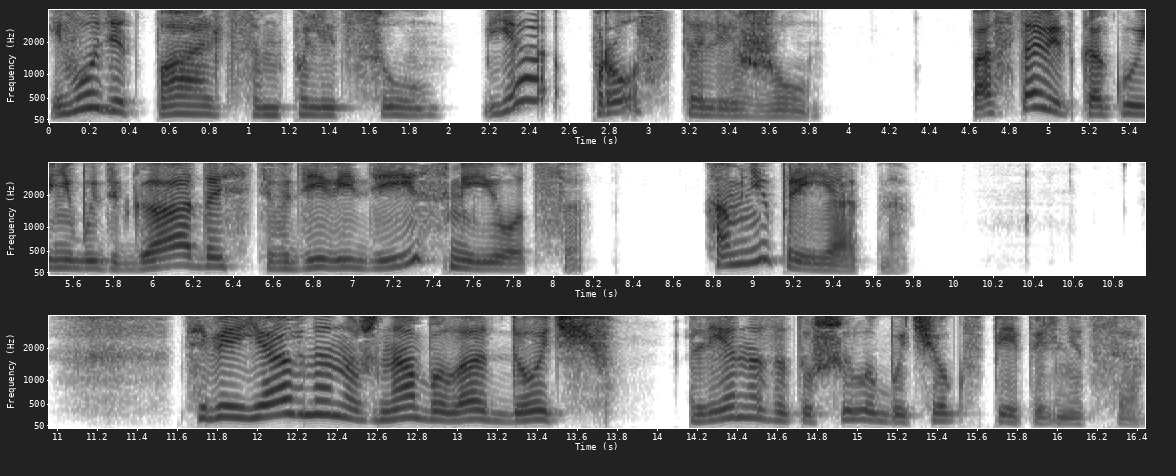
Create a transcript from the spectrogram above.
и водит пальцем по лицу. Я просто лежу. Поставит какую-нибудь гадость в DVD и смеется. А мне приятно. Тебе явно нужна была дочь. Лена затушила бычок в пепельнице.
